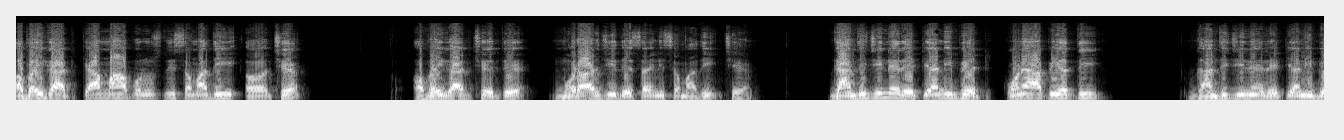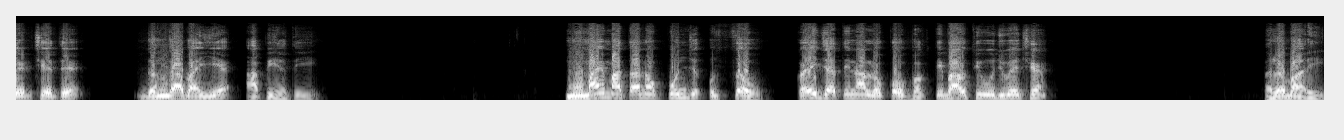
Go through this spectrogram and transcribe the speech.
અભયઘાટ કયા મહાપુરુષની સમાધિ છે? અભયઘાટ છે તે મોરારજી દેસાઈની સમાધિ છે. ગાંધીજીને રેટિયાની ભેટ કોણે આપી હતી? ગાંધીજીને રેટિયાની ભેટ છે તે ગંગાબાઈએ આપી હતી. મોમાઈ માતાનો પુંજ ઉત્સવ કઈ જાતિના લોકો ભક્તિભાવથી ઉજવે છે? રબારી.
